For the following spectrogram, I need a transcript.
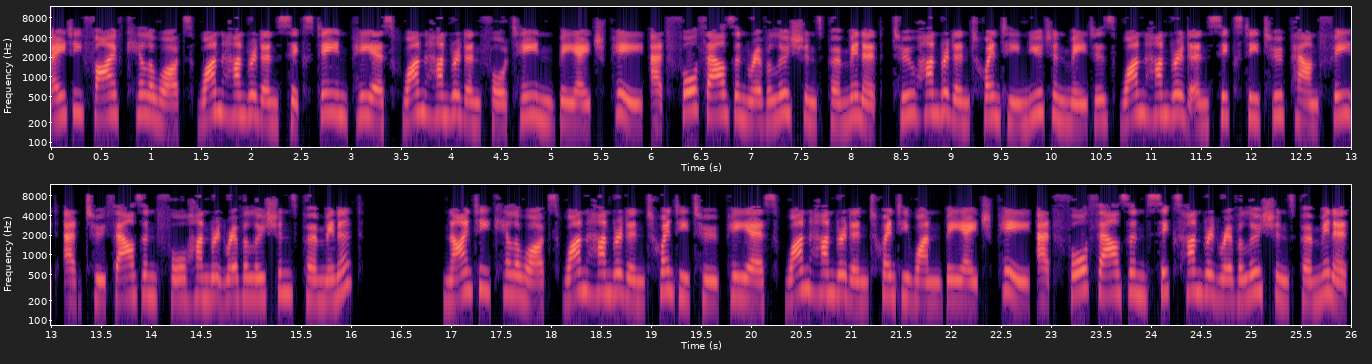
85 kilowatts 116 ps 114 bhp at 4000 revolutions per minute 220 newton meters 162 pound-feet at 2400 revolutions per minute 90 kilowatts 122 ps 121 bhp at 4600 revolutions per minute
